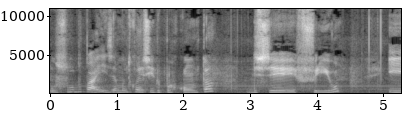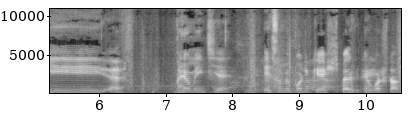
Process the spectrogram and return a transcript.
o sul do país é muito conhecido por conta de ser frio e é, realmente é. Esse é o meu podcast, espero que tenham gostado.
